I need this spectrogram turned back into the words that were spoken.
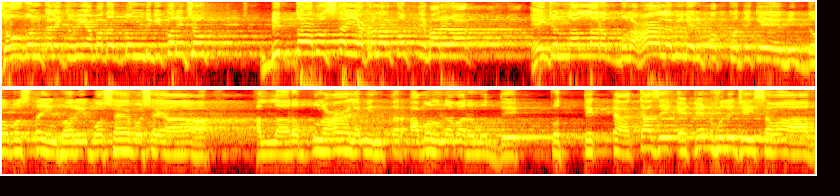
যৌবনকালে তুমি আবাদত বন্দিগি করেছ? বৃদ্ধ অবস্থায় এখন আর করতে পারে না। এই জন্য আল্লাহ রব্বুল আলমিনের পক্ষ থেকে বৃদ্ধ অবস্থায় ঘরে বসায় বসায়া আল্লাহ রব্বুল আলমিন তার আমল নামার মধ্যে প্রত্যেকটা কাজে অ্যাটেন্ড হলে যেই সওয়াব,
